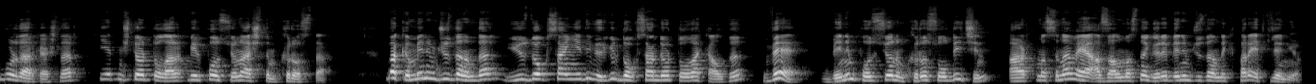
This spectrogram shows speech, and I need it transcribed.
Burada arkadaşlar 74 dolarlık bir pozisyonu açtım Cross'ta. Bakın benim cüzdanımda 197,94 dolar kaldı. Ve benim pozisyonum Cross olduğu için artmasına veya azalmasına göre benim cüzdanımdaki para etkileniyor.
